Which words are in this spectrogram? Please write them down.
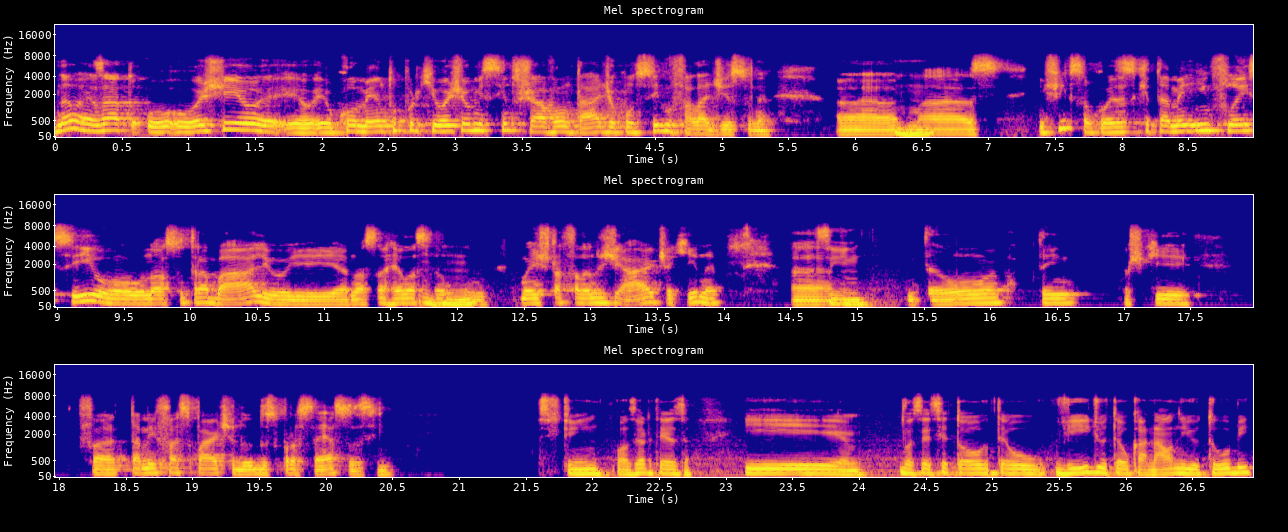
não, exato. Hoje eu, eu, eu, comento porque hoje eu me sinto já à vontade, eu consigo falar disso, né? Uh, uhum. Mas, enfim, são coisas que também influenciam o nosso trabalho e a nossa relação. Uhum. Como a gente está falando de arte aqui, né? Uh, Sim. Então, tem, acho que fa também faz parte do, dos processos, assim. Sim, com certeza. E você citou o teu vídeo, o teu canal no YouTube.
